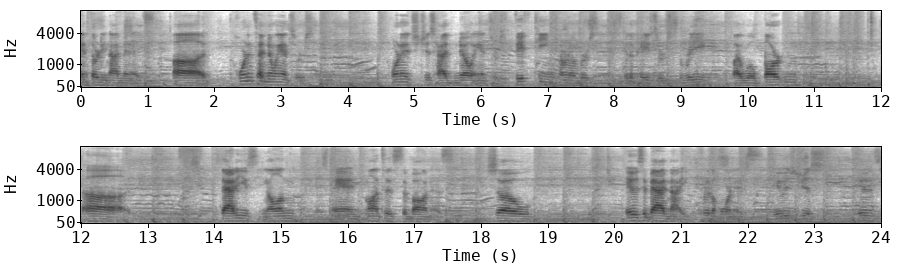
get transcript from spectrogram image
in 39 minutes. Uh, Hornets had no answers. Hornets just had no answers. 15 turnovers for the Pacers, 3 by Will Barton. Uh, Thaddeus Young and Domantas Sabonis. So it was a bad night for the Hornets. It was just it was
